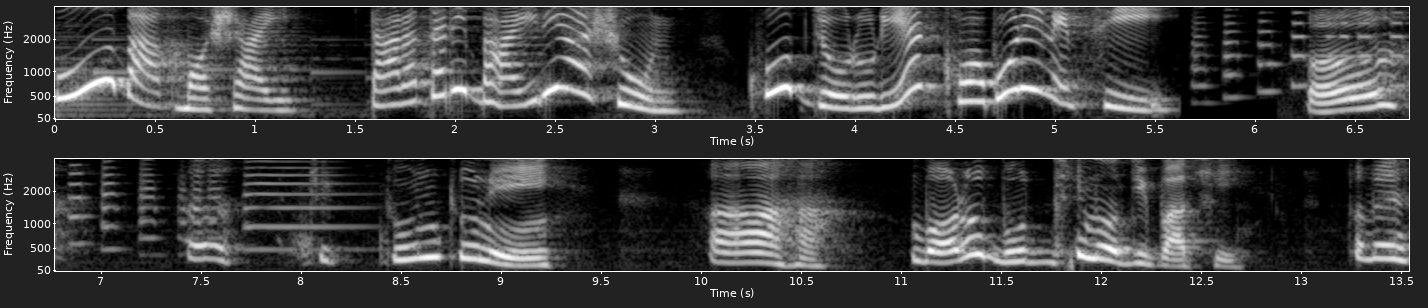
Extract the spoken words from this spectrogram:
ও বাঘমশাই তাড়াতাড়ি বাইরে আসুন। খুব জরুরি এক খবর এনেছি। আহ আহ, টু- টুনটুনি। আহা বড় বুদ্ধিমতী পাখি। তবে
